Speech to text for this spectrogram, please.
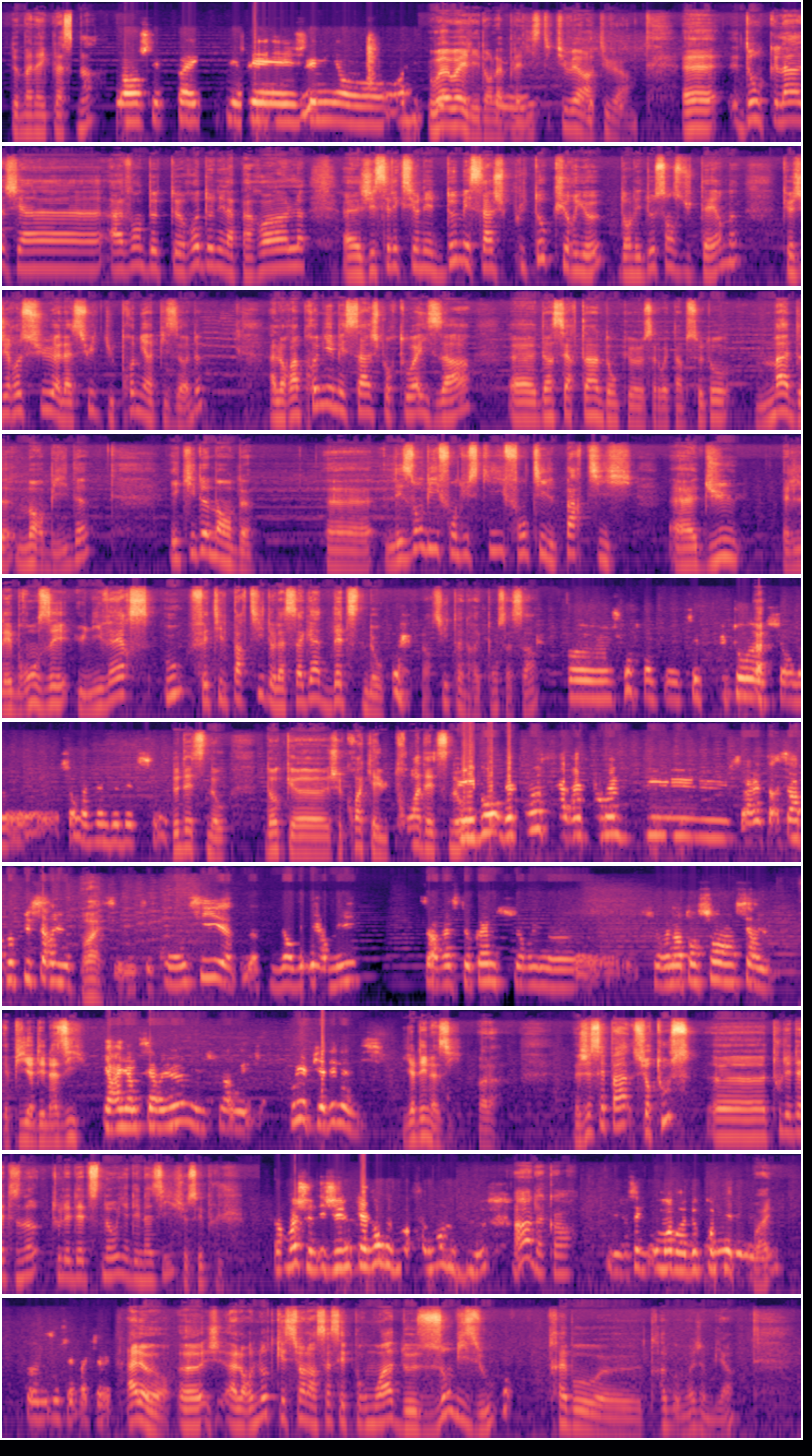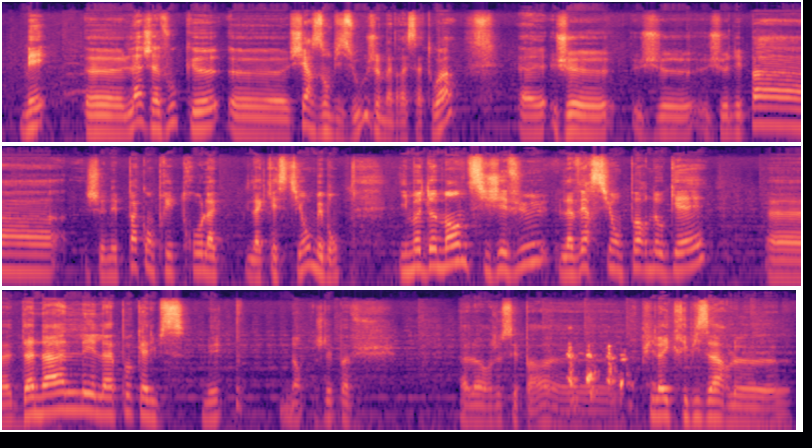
de Mana et Plasma? Non, je l'ai pas écouté. Je l'ai- mis en, en Ouais, ouais, il est dans la playlist. Tu verras, tu verras. Euh, donc là, avant de te redonner la parole, euh, j'ai sélectionné deux messages plutôt curieux, dans les deux sens du terme, que j'ai reçus à la suite du premier épisode. Alors, un premier message pour toi, Isa, euh, d'un certain, donc ça doit être un pseudo, Mad Morbide, et qui demande Les zombies font du ski font-ils partie du Les Bronzés Universe ou fait-il partie de la saga Dead Snow? Alors, si tu as une réponse à ça, Euh, je pense peut. C'est plutôt euh, sur, le, sur la veine de Dead Snow. de Dead Snow. Donc, euh, je crois qu'il y a eu trois Dead Snow. Mais bon, Dead Snow, ça reste quand même plus. C'est un peu plus sérieux. Ouais. C'est con aussi, à, plusieurs égards, mais ça reste quand même sur une, sur une intention en sérieux. Et puis, il y a des nazis. Il n'y a rien de sérieux, mais oui. Oui, et puis il y a des nazis. Il y a des nazis, voilà. Je sais pas, sur tous, euh, tous, les Dead Snow, tous les Dead Snow, il y a des nazis Je sais plus. Alors moi, je- j'ai eu l'occasion de voir seulement le 2. Ah, d'accord. Mais je sais qu'au moins dans les deux premiers, il y a des nazis. Ouais. Euh, je sais pas qui avait. Alors, euh, alors, une autre question, alors ça c'est pour moi, de Zombizou. Très beau, euh, très beau, moi j'aime bien. Mais euh, là, j'avoue que, euh, cher Zombizou, je m'adresse à toi. Euh, je je, je n'ai pas, je n'ai pas compris trop la, la question, mais bon. Il me demande si j'ai vu la version porno gay euh, d'Anal et l'Apocalypse. Mais non, je l'ai pas vu. Alors, je sais pas. euh, Puis il a écrit bizarre le,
